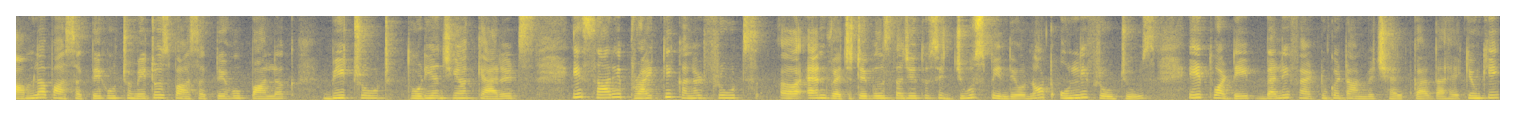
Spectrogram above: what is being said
ਆਮਲਾ ਪਾ ਸਕਦੇ ਹੋ ਟੋਮੇਟੋਸ ਪਾ ਸਕਦੇ ਹੋ, ਪਾਲਕ ਬੀਟਰੂਟ ਥੋੜੀਆਂ ਜੀਆਂ ਕੈਰਟਸ ਇਹ ਸਾਰੇ brightly coloured fruits and vegetables ਦਾ ਜੇ ਤੁਸੀਂ ਜੂਸ ਪੀਂਦੇ ਹੋ ਨਾਟ ਓਨਲੀ ਫਰੂਟ ਜੂਸ ਇਹ ਤੁਹਾਡੇ ਬੈਲੀ ਫੈਟ ਨੂੰ ਘਟਾਉਣ ਵਿੱਚ ਹੈਲਪ ਕਰਦਾ ਹੈ ਕਿਉਂਕਿ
